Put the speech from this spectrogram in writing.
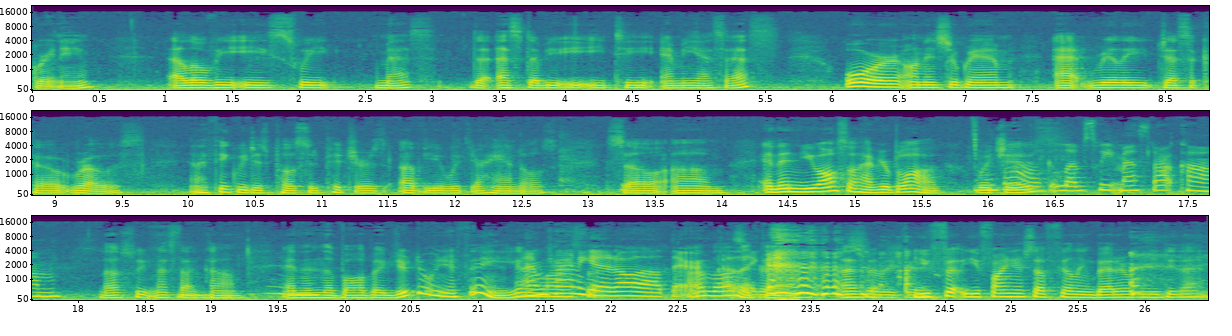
Great name. L O V E Sweet Mess. The S W E E T M E S S. Or on Instagram at Really Jessica Rose. And I think we just posted pictures of you with your handles. So, um, and then you also have your blog, which My is blog, lovesweetmess.com. lovesweetmess.com. And then the bald baby. You're doing your thing. You got a I'm trying to get it all out there. I love like- it. girl. That's really good. You feel, you find yourself feeling better when you do that.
